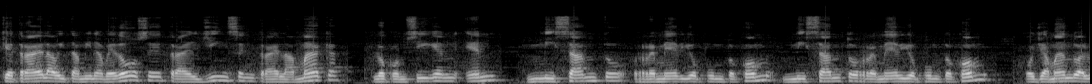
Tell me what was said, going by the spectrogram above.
que trae la vitamina B12, trae el ginseng, trae la maca. Lo consiguen en misantoremedio.com, misantoremedio.com o llamando al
